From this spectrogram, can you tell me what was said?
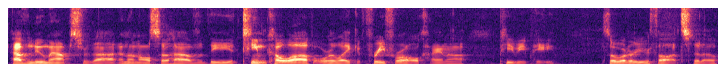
have new maps for that and then also have the team co-op or like free for all kind of pvp so what are your thoughts ditto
